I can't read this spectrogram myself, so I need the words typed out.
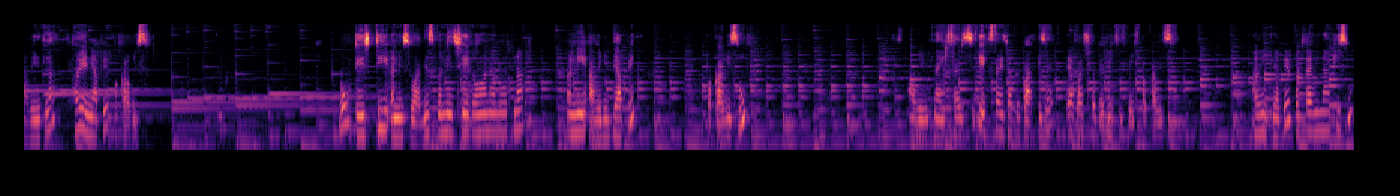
આવી રીતના. હવે એને આપણે પકાવીશું. બહુ ટેસ્ટી અને સ્વાદિષ્ટ બને છે ગવાના લોટના. અને આવી રીતે આપણે પકાવીશું. આવી રીતના એક સાઈઝ એક સાઈઝ આપણે પાકી જાય, ત્યાર પછી આપણે બીજી સાઈઝ પકાવીશું. આવી રીતે આપણે પટાવી નાખીશું.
